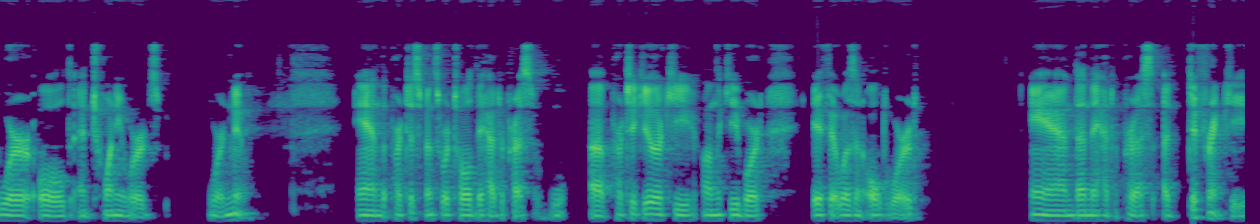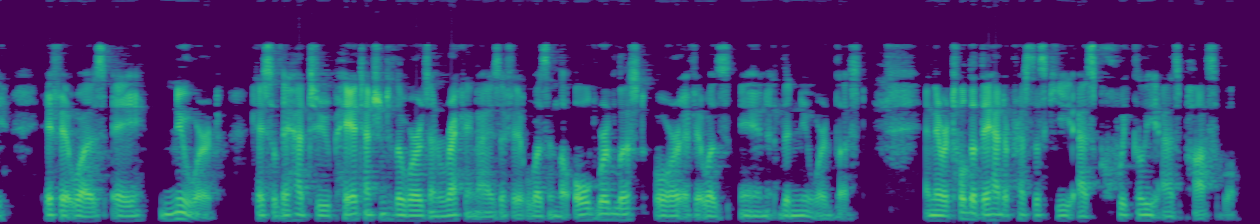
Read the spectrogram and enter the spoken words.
were old and 20 words were new. And the participants were told they had to press a particular key on the keyboard if it was an old word. And then they had to press a different key if it was a new word. Okay, so they had to pay attention to the words and recognize if it was in the old word list or if it was in the new word list. and they were told that they had to press this key as quickly as possible.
